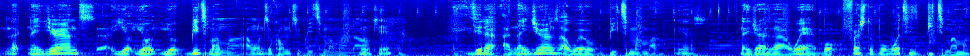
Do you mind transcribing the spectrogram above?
Ni- Nigerians, uh, your your your Bitmama. I want to come to Bitmama now. Okay. Is it that are Nigerians aware of Bitmama? Yes. Nigerians are aware, but first of all, what is Bitmama?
